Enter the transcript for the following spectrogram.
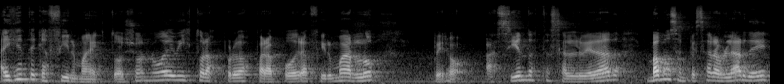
Hay gente que afirma esto, yo no he visto las pruebas para poder afirmarlo, pero haciendo esta salvedad vamos a empezar a hablar de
